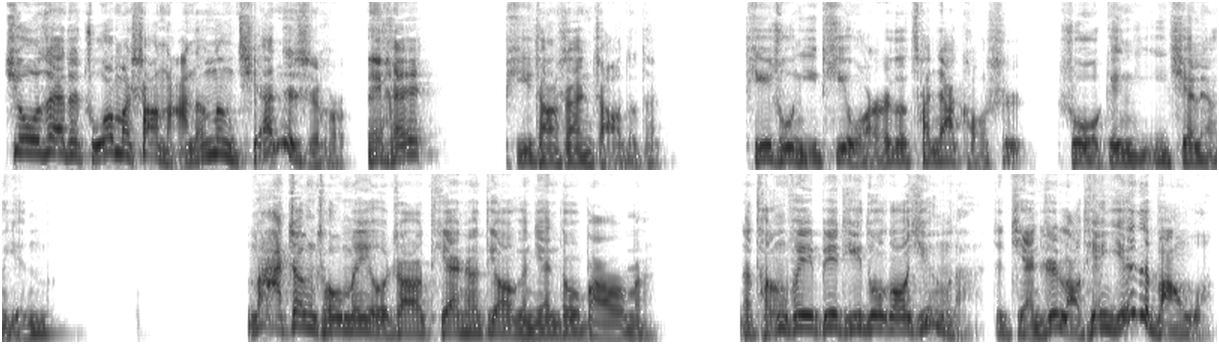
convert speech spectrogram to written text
就在他琢磨上哪能弄钱的时候，哎嘿，皮长山找到他，提出你替我儿子参加考试，说我给你一千两银子。那正愁没有招，天上掉个粘豆包吗？那腾飞别提多高兴了，这简直老天爷在帮我，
